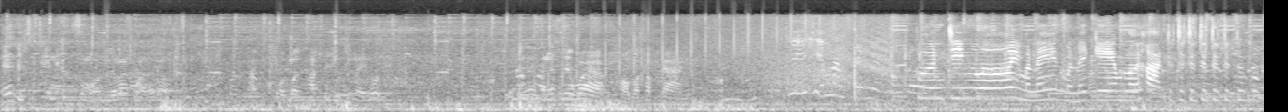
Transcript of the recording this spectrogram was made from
เอ๊ะหรือจริงๆนี่คือสมองเรือมากกว่าแล้วก็คนบังคับจะอยู่ข้างในนู่นอันนั้นเขาเรียกว่าหอบังคับการที่ที่มันเป็นอย่างนี้เลยปืนจริงเลยเหมือนในเหมือนในเกมเลยค่ะจุกจุกจุกจุกจุก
